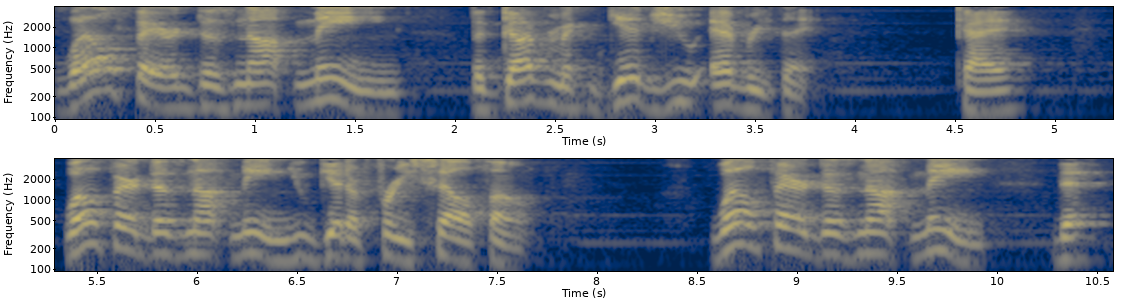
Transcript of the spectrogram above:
Welfare does not mean the government gives you everything. Okay? Welfare does not mean you get a free cell phone. Welfare does not mean that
